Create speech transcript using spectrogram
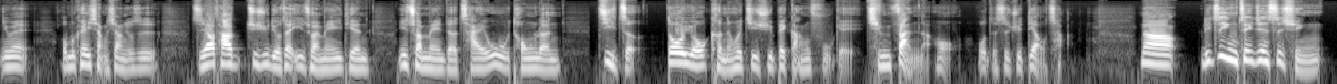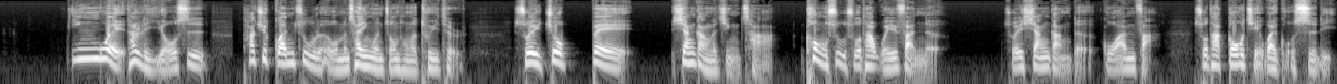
因为。我们可以想象，就是只要他继续留在壹传媒一天，壹传媒的财务同仁、记者都有可能会继续被港府给侵犯，然后或者是去调查。那黎智英这件事情，因为他理由是他去关注了我们蔡英文总统的 Twitter，所以就被香港的警察控诉说他违反了所谓香港的国安法，说他勾结外国势力。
